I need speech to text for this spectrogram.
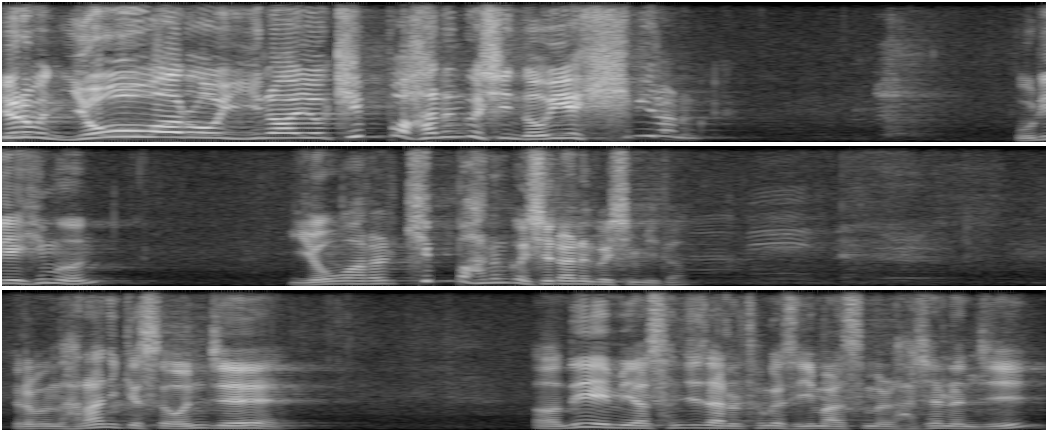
여러분 여호와로 인하여 기뻐하는 것이 너희의 힘이라는 거예요. 우리의 힘은 여호와를 기뻐하는 것이라는 것입니다. 여러분 하나님께서 언제 어, 느헤미야 선지자를 통해서 이 말씀을 하셨는지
